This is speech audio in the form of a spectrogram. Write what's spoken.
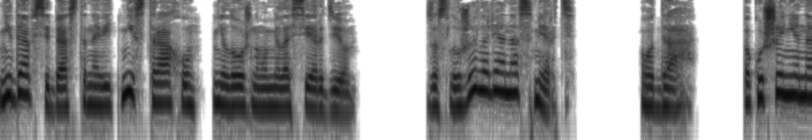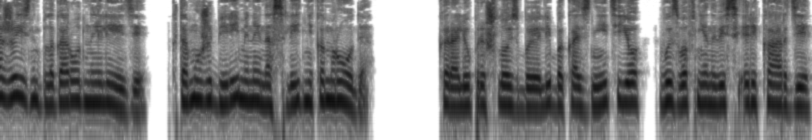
не дав себя остановить ни страху, ни ложному милосердию. Заслужила ли она смерть? О да, покушение на жизнь благородной леди, к тому же беременной наследником рода. Королю пришлось бы либо казнить ее, вызвав ненависть Рикарди,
